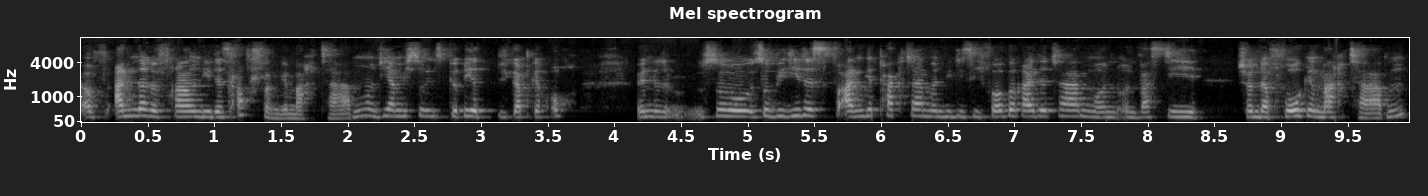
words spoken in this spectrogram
auf andere Frauen, die das auch schon gemacht haben und die haben mich so inspiriert. Ich glaube auch, wenn so, so wie die das angepackt haben und wie die sich vorbereitet haben und, und was die schon davor gemacht haben,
